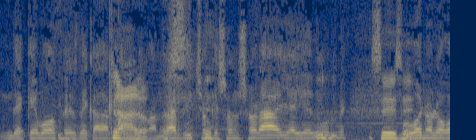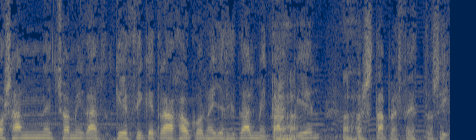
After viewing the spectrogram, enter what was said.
de qué voz es de cada cual, Claro. pero cuando has dicho que son Soraya y Edurne, Sí, sí. pues bueno, luego se han hecho amigas, quiero decir que he trabajado con ellas y tal, me caen Ajá, bien, ajá. pues está perfecto, sí.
